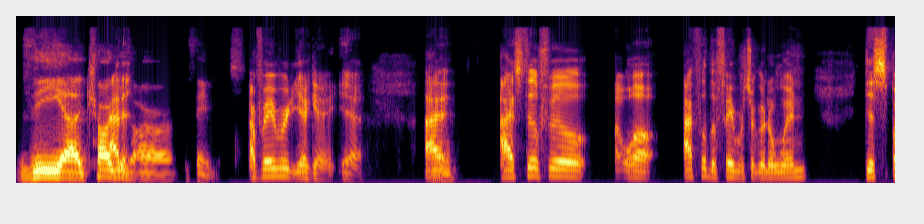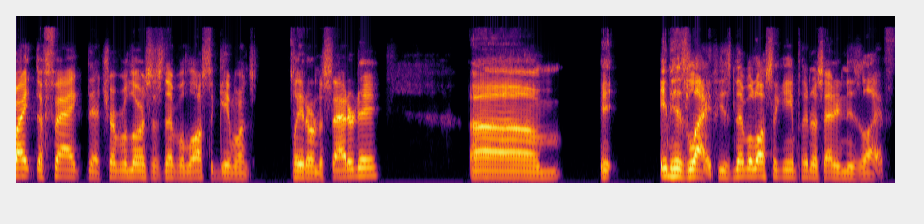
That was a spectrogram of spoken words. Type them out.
The uh, Chargers are favorites. Our favorite? Yeah, okay, yeah. Mm-hmm. I I still feel well, I feel the favorites are going to win, despite the fact that Trevor Lawrence has never lost a game on played on a Saturday. Um, it, in his life, he's never lost a game played on a Saturday in his life.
